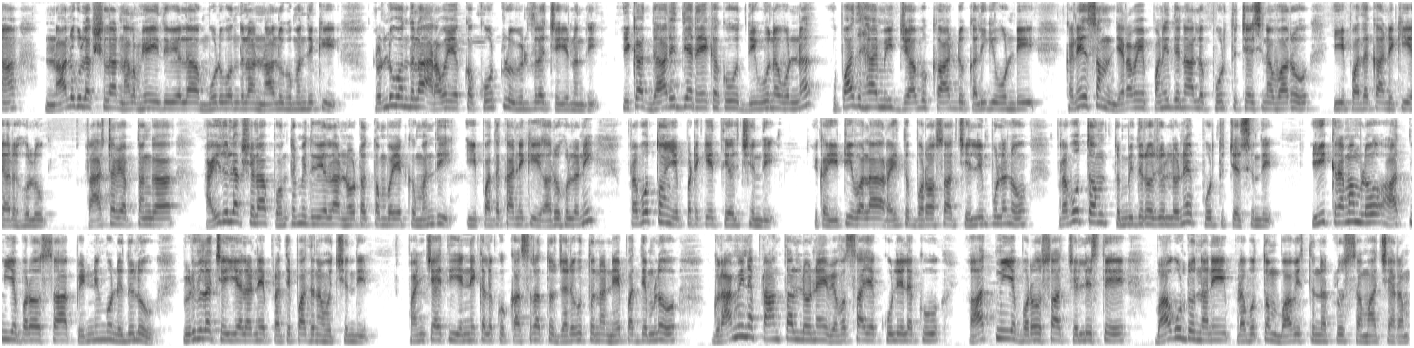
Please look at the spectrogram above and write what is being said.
నాలుగు లక్షల నలభై ఐదు వేల మూడు వందల నాలుగు మందికి రెండు వందల అరవై ఒక్క కోట్లు విడుదల చేయనుంది. ఇక దారిద్ర్య రేఖకు దిగువన ఉన్న ఉపాధి హామీ జాబు కార్డు కలిగి ఉండి కనీసం ఇరవై పని దినాలు పూర్తి చేసిన వారు ఈ పథకానికి అర్హులు. రాష్ట్ర వ్యాప్తంగా ఐదు లక్షల పంతొమ్మిది వేల నూట తొంభై ఒక్క మంది ఈ పథకానికి అర్హులని ప్రభుత్వం ఇప్పటికే తేల్చింది. ఇక ఇటీవల రైతు భరోసా చెల్లింపులను ప్రభుత్వం తొమ్మిది రోజుల్లోనే పూర్తి చేసింది. ఈ క్రమంలో ఆత్మీయ భరోసా పెండింగు నిధులు విడుదల చేయాలనే ప్రతిపాదన వచ్చింది. పంచాయతీ ఎన్నికలకు కసరత్తు జరుగుతున్న నేపథ్యంలో గ్రామీణ ప్రాంతాల్లోనే వ్యవసాయ కూలీలకు ఆత్మీయ భరోసా చెల్లిస్తే బాగుంటుందని ప్రభుత్వం భావిస్తున్నట్లు సమాచారం.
